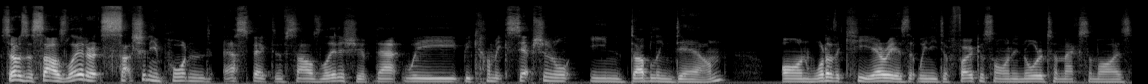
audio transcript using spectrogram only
So, as a sales leader, it's such an important aspect of sales leadership that we become exceptional in doubling down on what are the key areas that we need to focus on in order to maximize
